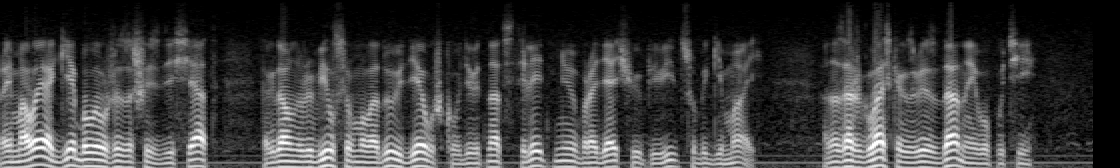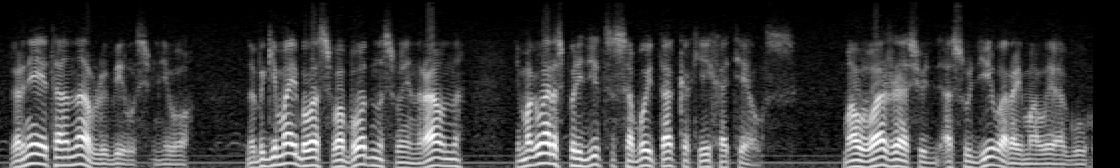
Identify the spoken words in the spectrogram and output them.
Раймале Аге было уже за 60, когда он влюбился в молодую девушку, в 19-летнюю бродячую певицу Бегемай. Она зажглась, как звезда на его пути. Вернее, это она влюбилась в него. Но Бегемай была свободна, своенравна и могла распорядиться собой так, как ей хотелось. Молва же осудила Раймалы Агу.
